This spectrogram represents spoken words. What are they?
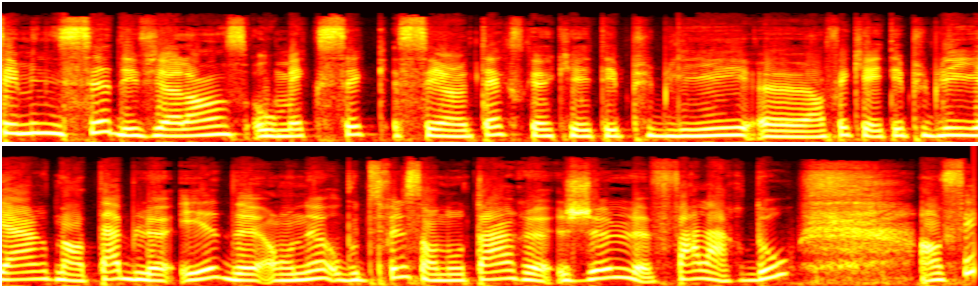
Féminicide et violence au Mexique, c'est un texte qui a été publié, euh, en fait, qui a été publié hier dans Tabloïd. On a au bout du fil son auteur euh, Jules Falardeau, en fait,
